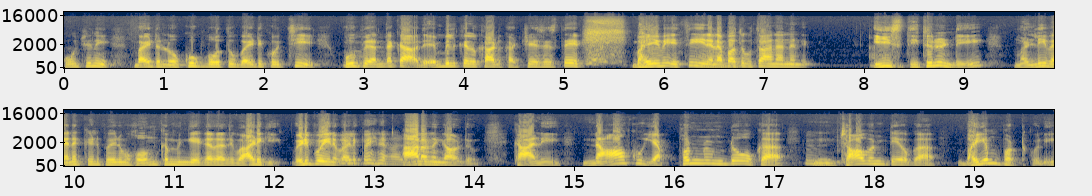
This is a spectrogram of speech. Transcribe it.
కూర్చుని బయట నొక్కుకుపోతూ బయటకు వచ్చి ఊపిరి అందక అది ఎంబిలికల్ కార్డు కట్ చేసేస్తే భయం వేసి నెల బతుకుతానన్నది ఈ స్థితి నుండి మళ్ళీ వెనక్కి వెళ్ళిపోయిన హోమ్ కమింగే కదా అది వాడికి వెళ్ళిపోయిన వాడికి. ఆనందంగా ఉంటుంది. కానీ నాకు ఎప్పటి నుండో ఒక చావంటే ఒక భయం పట్టుకుని.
